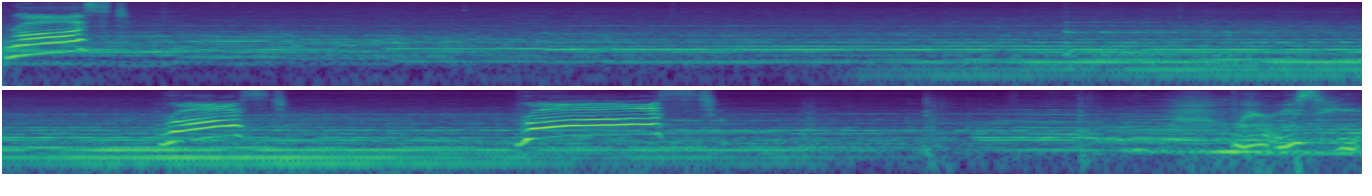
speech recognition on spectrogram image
Rost? Rost? Rost? Where is he?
